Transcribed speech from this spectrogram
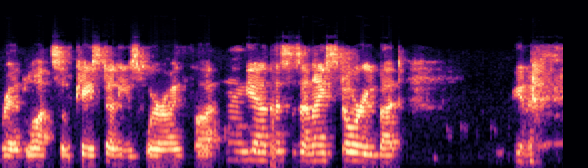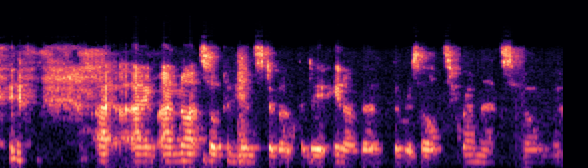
read lots of case studies where I thought mm, yeah this is a nice story but you know, I, am not so convinced about the, you know, the, the results from it. So um,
